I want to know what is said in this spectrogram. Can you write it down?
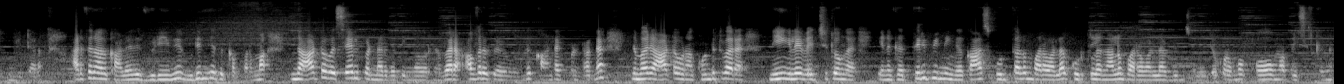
தூங்கிட்டாரு அடுத்த நாள் காலையில் விடியுது விடிஞ்சதுக்கப்புறமா இந்த ஆட்டோவை சேல் பண்ணார் பார்த்தீங்களா ஒரு நபர்? அவருக்கு வந்து காண்டாக்ட் பண்ணுறாங்க இந்த மாதிரி ஆட்டோவை நான் கொண்டுட்டு வரேன். நீங்களே வச்சுக்கோங்க. எனக்கு திருப்பி நீங்கள் காசு கொடுத்தாலும் பரவாயில்ல கொடுக்கலனாலும் பரவாயில்ல அப்படின்னு சொல்லிட்டு ரொம்ப கோவமாக பேசியிருக்காங்க.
